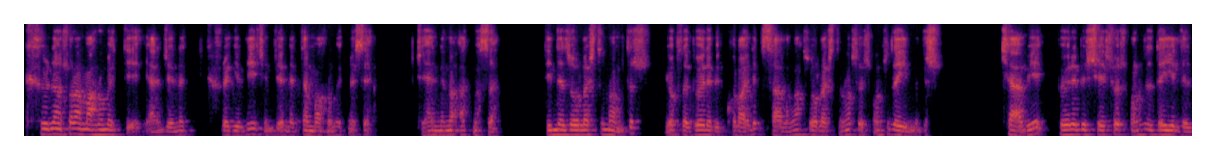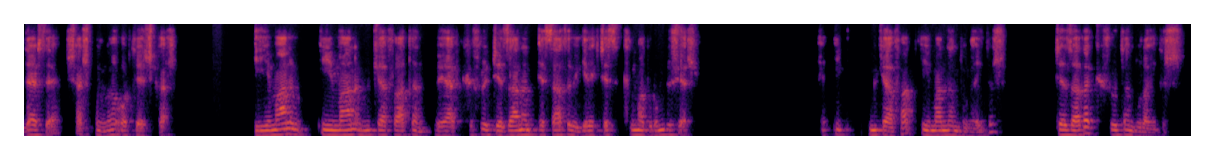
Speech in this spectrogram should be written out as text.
Küfürden sonra mahrum ettiği, yani cennet küfre girdiği için cennetten mahrum etmesi, cehenneme atması, dinde zorlaştırma mıdır? Yoksa böyle bir kolaylık sağlama, zorlaştırma söz konusu değil midir? Kabe böyle bir şey söz konusu değildir derse şaşkınlığı ortaya çıkar. İmanın, imanın mükafatın veya küfrü cezanın esası ve gerekçesi kılma durumu düşer. Mükafat imandan dolayıdır. Cezada küfürden dolayıdır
